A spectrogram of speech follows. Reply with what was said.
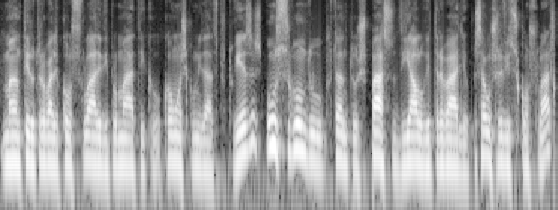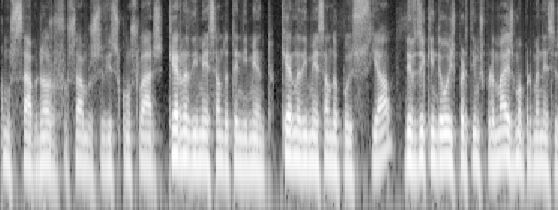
manter o trabalho consular e diplomático com as comunidades portuguesas. Um segundo, portanto, espaço de diálogo e trabalho são os serviços consulares. Como se sabe, nós reforçamos os serviços consulares, quer na dimensão de atendimento, quer na dimensão de apoio social. Devo dizer que ainda hoje partimos para mais uma permanência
